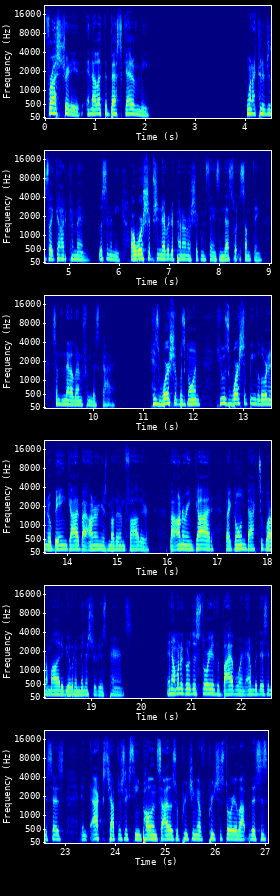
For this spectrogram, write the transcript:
frustrated and I let the best get of me when I could have just let God come in Listen to me. Our worship should never depend on our circumstance. And that's what something, something that I learned from this guy. His worship was going, he was worshiping the Lord and obeying God by honoring his mother and father, by honoring God by going back to Guatemala to be able to minister to his parents. And I want to go to the story of the Bible and end with this. And it says in Acts chapter 16, Paul and Silas were preaching. I've preached the story a lot, but this is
